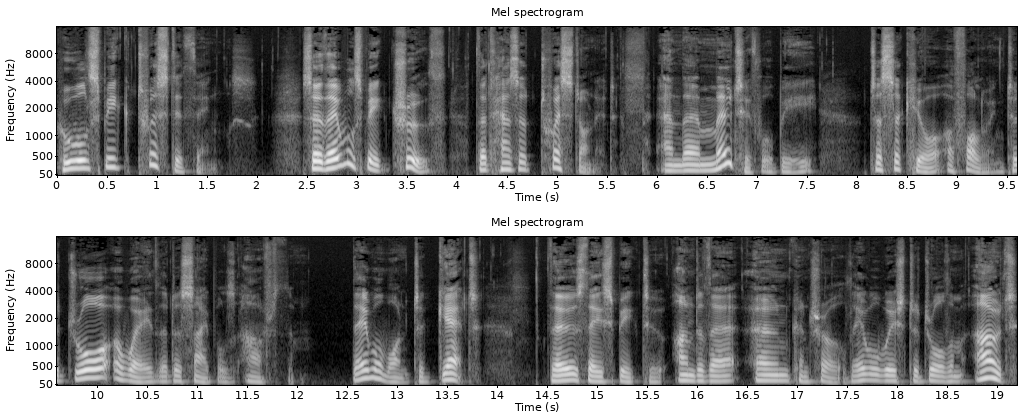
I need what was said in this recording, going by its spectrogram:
who will speak twisted things. So they will speak truth that has a twist on it, and their motive will be to secure a following, to draw away the disciples after them. They will want to get those they speak to under their own control. They will wish to draw them out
